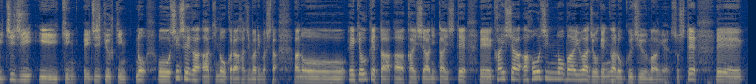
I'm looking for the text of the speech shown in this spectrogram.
一時金、一時給付金の申請が昨日から始まりました。あの、影響を受けた会社に対して、えー会社、法人の場合は上限が60万円、そして、えー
